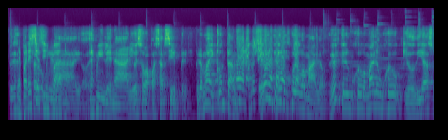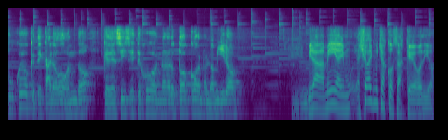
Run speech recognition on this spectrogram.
Pero Me pareció simpático. milenario, es milenario, eso va a pasar siempre. Pero Mike, contame, Bueno, pero debes no tener un juego malo, debes tener un juego malo, un juego que odias, un juego que te caló hondo, que decís, este juego no lo toco, no lo miro. Mira, a mí hay, mu- yo hay muchas cosas que odio,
